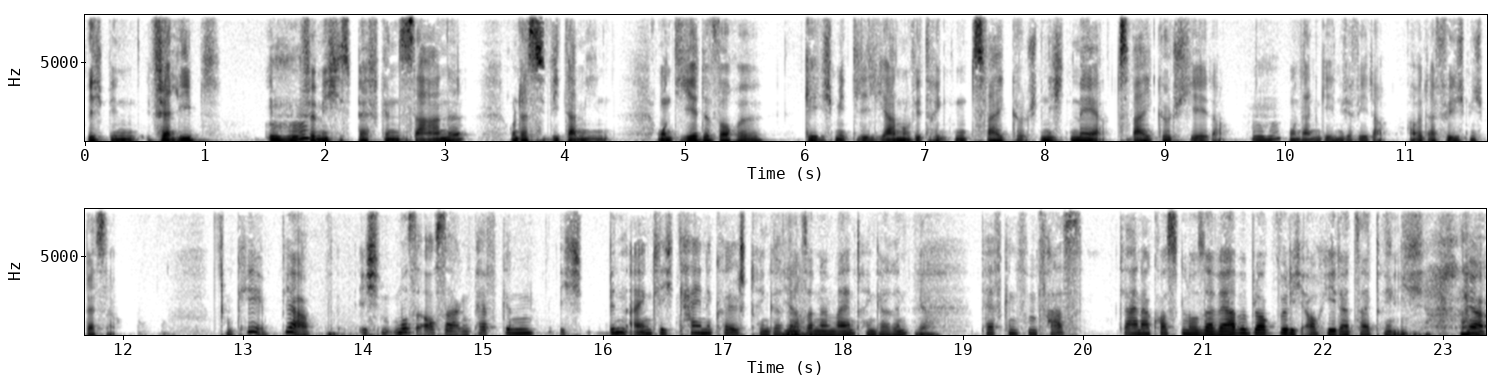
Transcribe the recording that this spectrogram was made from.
Ich bin verliebt. Für mich ist Pefken Sahne und das ist Vitamin. Und jede Woche gehe ich mit Lilian und wir trinken zwei Kölsch, nicht mehr, zwei Kölsch jeder. Und dann gehen wir wieder. Aber da fühle ich mich besser. Okay, ja. Ich muss auch sagen, Pefken, ich bin eigentlich keine Kölsch-Trinkerin, Ja. sondern Weintrinkerin. Ja. Pefken vom Fass, kleiner kostenloser Werbeblock, würde ich auch jederzeit trinken. Ja.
